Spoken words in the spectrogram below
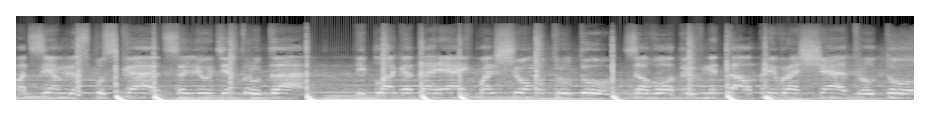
Под землю спускаются люди труда. И благодаря их большому труду Заводы в металл превращают руду.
